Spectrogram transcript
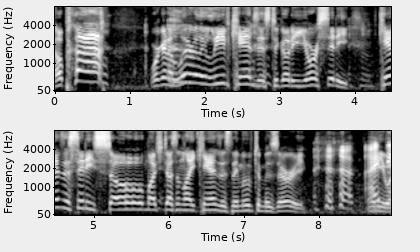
Oh! we're gonna literally leave Kansas to go to your city. Kansas City so much doesn't like Kansas, they moved to Missouri. I Anyway.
